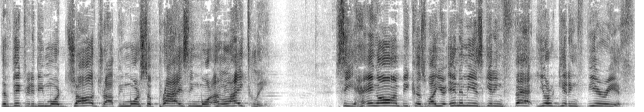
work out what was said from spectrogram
the victory to be more jaw dropping, more surprising, more unlikely. See, hang on because while your enemy is getting fat, you're getting furious.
